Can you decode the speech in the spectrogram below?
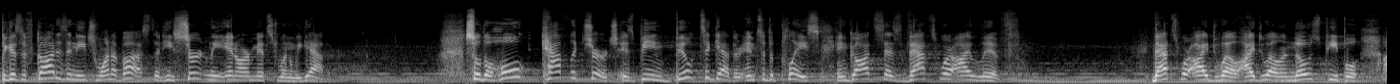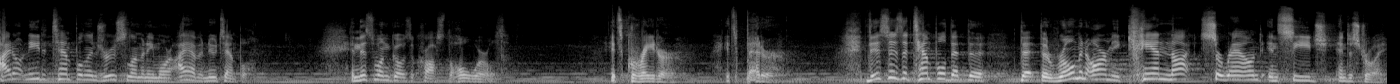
because if God is in each one of us, then He's certainly in our midst when we gather. So the whole Catholic Church is being built together into the place, and God says, That's where I live. That's where I dwell. I dwell in those people. I don't need a temple in Jerusalem anymore. I have a new temple. And this one goes across the whole world. It's greater, it's better. This is a temple that the, that the Roman army cannot surround and siege and destroy.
